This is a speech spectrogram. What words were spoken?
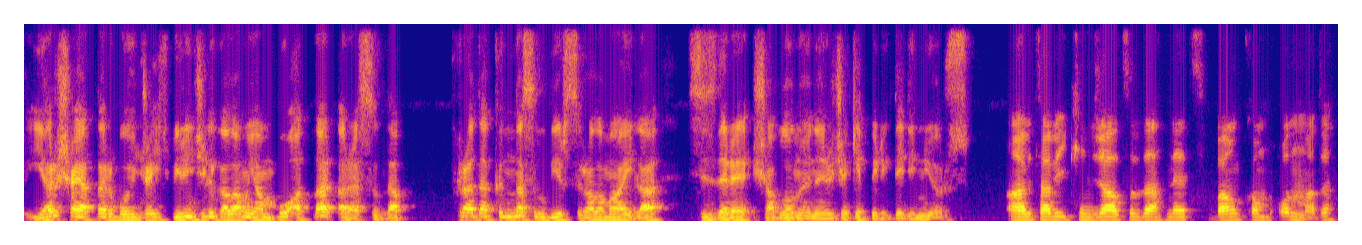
yarış hayatları boyunca hiç birincilik alamayan bu atlar arasında Pradak'ın nasıl bir sıralamayla sizlere şablon önerecek hep birlikte dinliyoruz. Abi tabii ikinci altılda net Bankom olmadı.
